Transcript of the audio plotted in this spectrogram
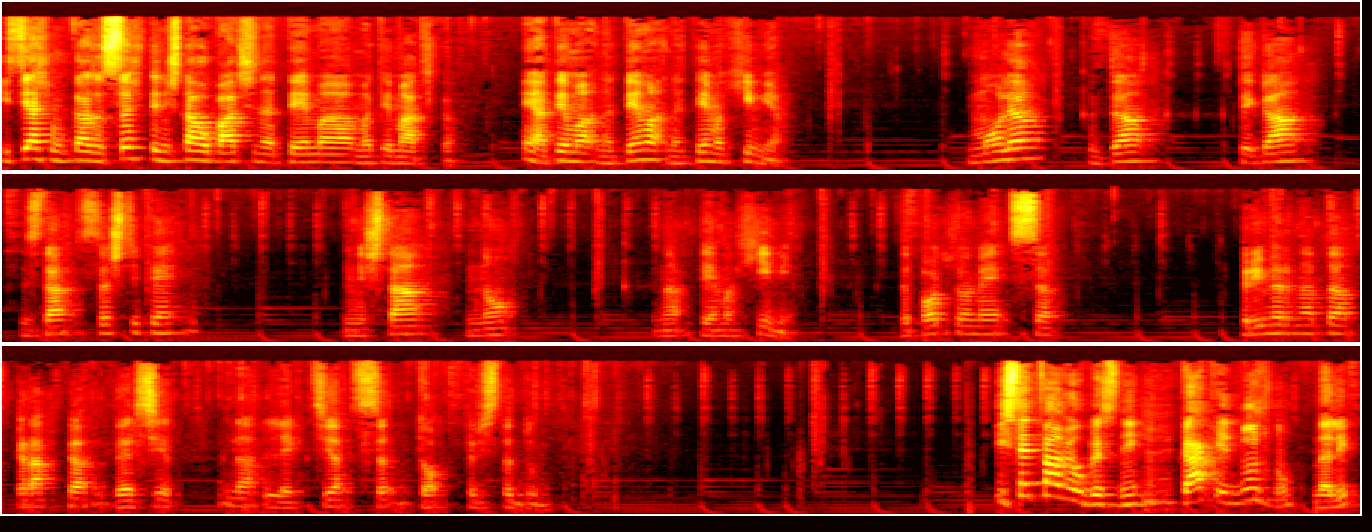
и сега ще му кажа същите неща, обаче на тема математика. Не, на тема, на тема, на тема химия. Моля за сега за същите неща, но на тема химия. Започваме с примерната кратка версия на лекция с до 300 думи. И след това ми обясни как е нужно нали,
